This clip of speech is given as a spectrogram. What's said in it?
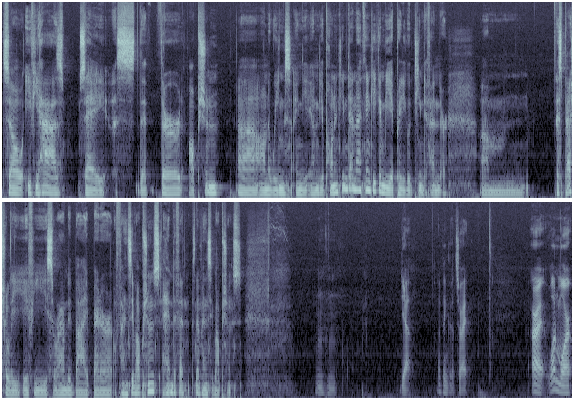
So if he has, say, the third option uh, on the wings in the on the opponent team, then I think he can be a pretty good team defender. Um, especially if he's surrounded by better offensive options and defen- defensive options. Mm-hmm. Yeah, I think that's right. All right, one more.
